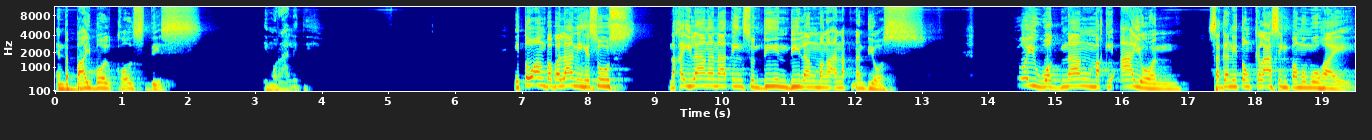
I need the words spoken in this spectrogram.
And the Bible calls this immorality. Ito ang babala ni Jesus na kailangan nating sundin bilang mga anak ng Diyos. Ito'y wag nang makiayon sa ganitong klasing pamumuhay.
